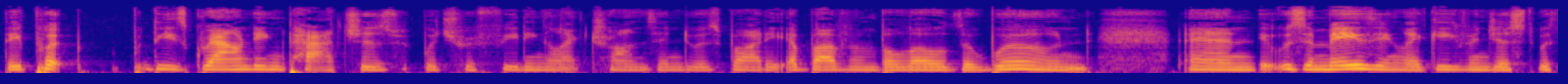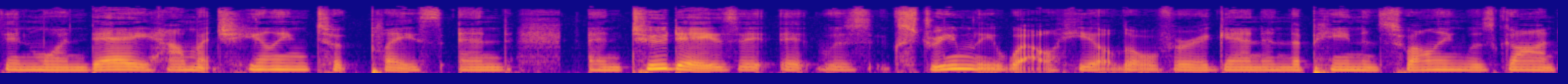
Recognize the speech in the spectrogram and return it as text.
they put these grounding patches which were feeding electrons into his body above and below the wound. And it was amazing like even just within one day how much healing took place. And and two days it, it was extremely well healed over again and the pain and swelling was gone.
